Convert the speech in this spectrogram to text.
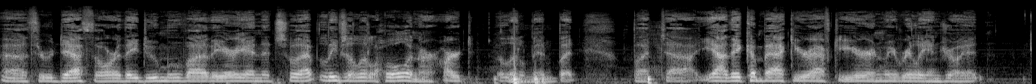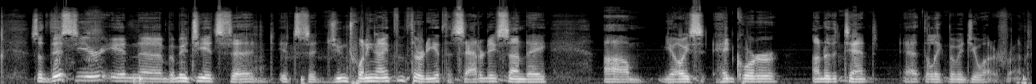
uh, through death, or they do move out of the area, and so that leaves a little hole in our heart a little bit. But, but uh, yeah, they come back year after year, and we really enjoy it. So this year in uh, Bemidji, it's uh, it's uh, June 29th and 30th, a Saturday, Sunday. Um, you always headquarter under the tent at the Lake Bemidji waterfront.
